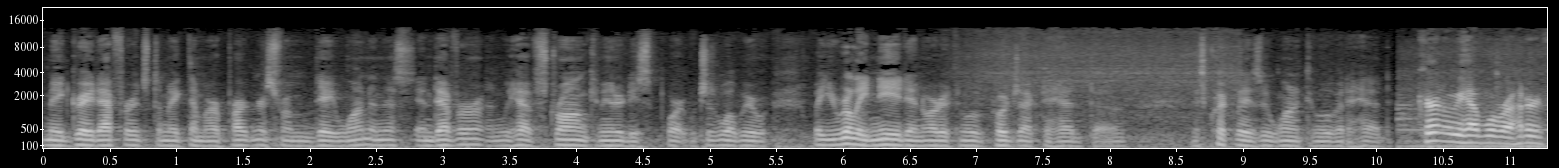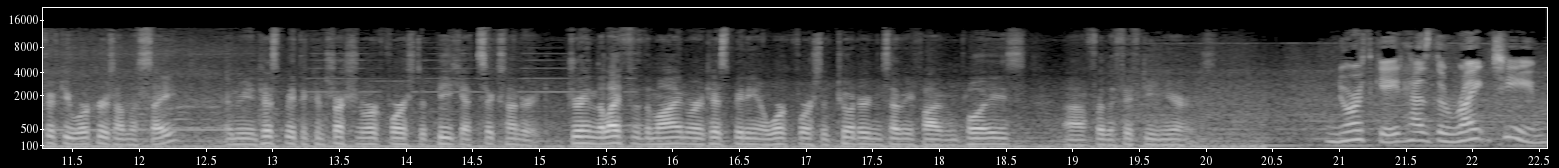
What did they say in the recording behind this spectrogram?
made great efforts to make them our partners from day one in this endeavor, and we have strong community support, which is what we what you really need in order to move a project ahead uh, as quickly as we wanted to move it ahead. Currently, we have over 150 workers on the site, and we anticipate the construction workforce to peak at 600. During the life of the mine, we're anticipating a workforce of 275 employees uh, for the 15 years. Northgate has the right team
